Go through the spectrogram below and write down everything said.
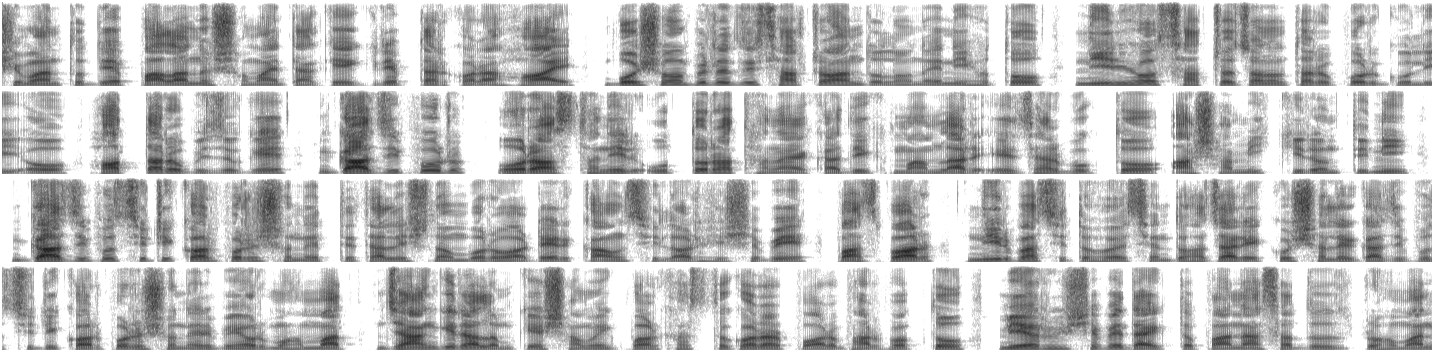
সীমান্ত দিয়ে পালানোর সময় তাকে গ্রেপ্তার করা হয়। বৈষম্য বিরোধী ছাত্র আন্দোলনে নিহত নিরীহ ছাত্র জনতার উপর গুলি ও হত্যার অভিযোগে গাজীপুর ও রাজধানীর উত্তরা থানা একাধিক মামলার এজাহারভুক্ত আসামি কিরণ তিনি গাজীপুর সিটি কর্পোরেশনের তেতাল্লিশ নম্বর ওয়ার্ডের কাউন্সিলর হিসেবে পাঁচবার নির্বাচিত হয়েছেন। দু একুশ সালের গাজীপুর সিটি কর্পোরেশনের মেয়র মোহাম্মদ জাহাঙ্গীর আলমকে সাময়িক বরখাস্ত করার পর ভারপ্রাপ্ত মেয়র হিসেবে দায়িত্ব পান আসাদুর রহমান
